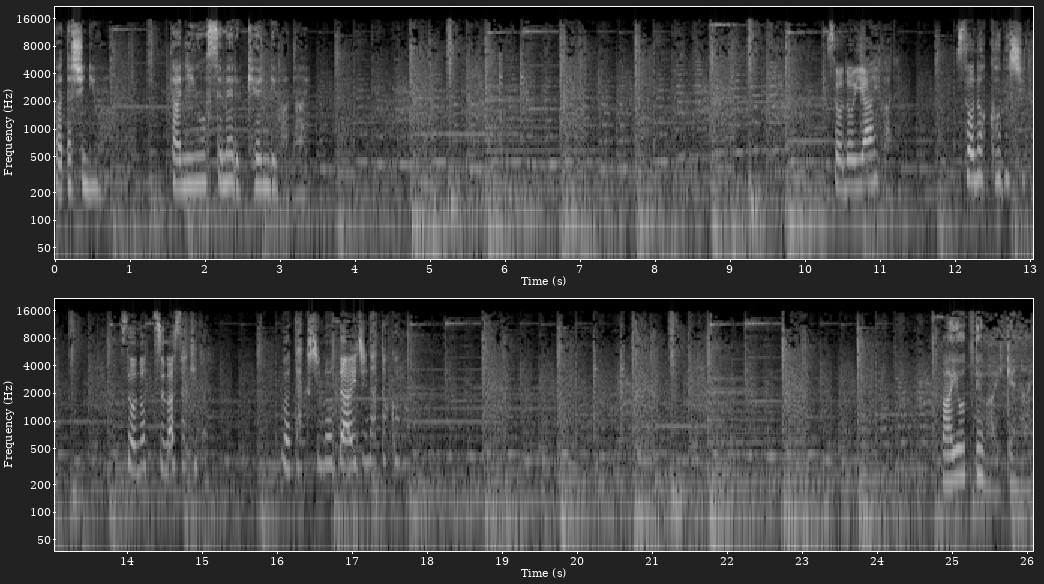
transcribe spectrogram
私には他人を責める権利はない。その刃でその拳でそのつま先で私の大事なところを迷ってはいけない。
